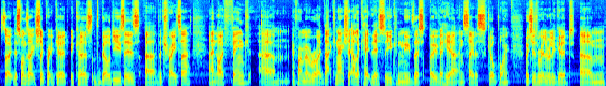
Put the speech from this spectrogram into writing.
So this one's actually pretty good because the build uses uh, the traitor and I think um, if I remember right that can actually allocate this so you can move this over here and save a skill point which is really really good um,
